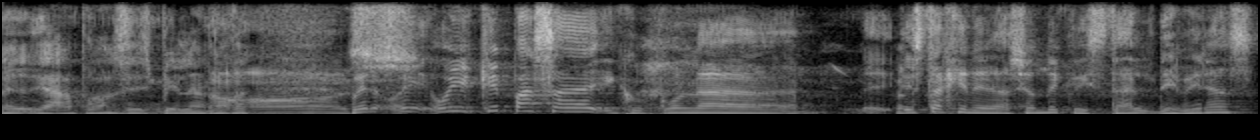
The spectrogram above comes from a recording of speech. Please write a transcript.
Eh, Ya, pues Pieles Rojas. No, es- Bueno, oye, oye, ¿qué pasa con, con la esta generación de cristal? ¿De veras?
